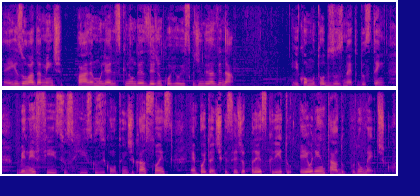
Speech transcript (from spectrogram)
é, isoladamente para mulheres que não desejam correr o risco de engravidar. E como todos os métodos têm benefícios, riscos e contraindicações, é importante que seja prescrito e orientado por um médico.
